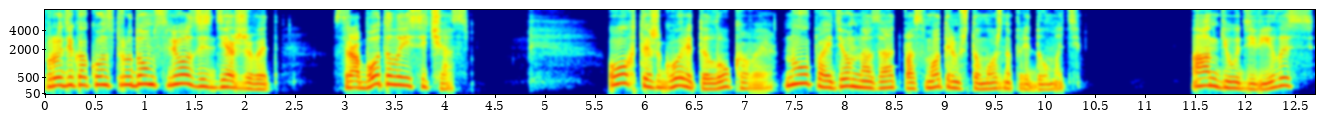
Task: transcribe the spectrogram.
вроде как он с трудом слезы сдерживает. Сработало и сейчас. Ох ты ж горе ты луковое. Ну, пойдем назад, посмотрим, что можно придумать. Анги удивилась,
